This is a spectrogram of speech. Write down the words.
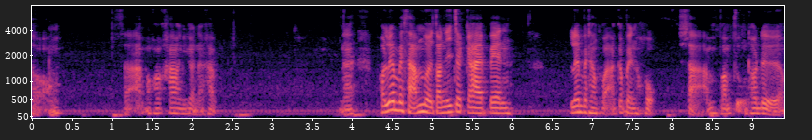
2 3เอาคร่าวๆอย่างนี้ก่อนนะครับนะพอเลื่อนไป3หน่วยตอนนี้จะกลายเป็นเลื่อนไปทางขวาก็เป็น6 3ความสูงเท่าเดิม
